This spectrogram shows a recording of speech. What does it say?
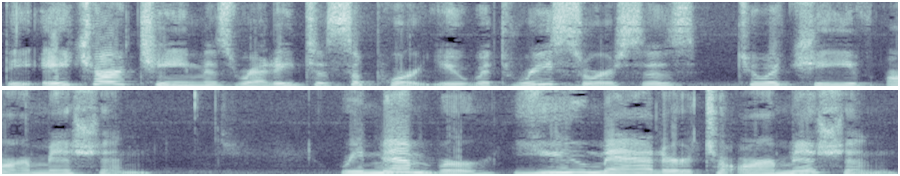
The HR team is ready to support you with resources to achieve our mission. Remember, you matter to our mission.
